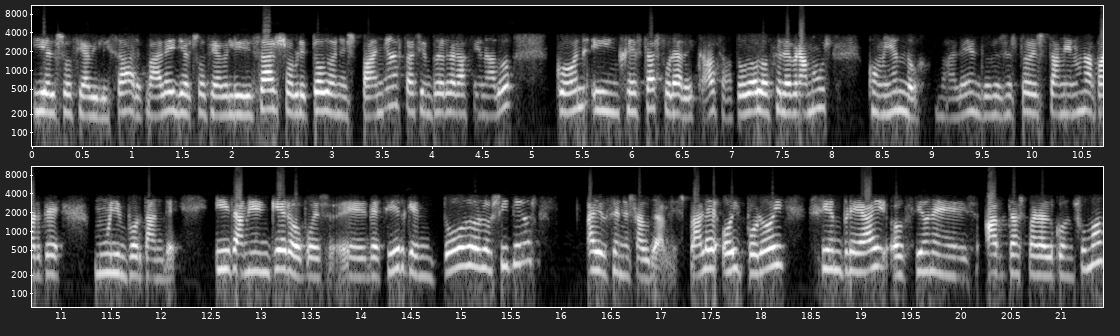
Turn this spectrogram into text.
y el sociabilizar, ¿vale? Y el sociabilizar, sobre todo en España, está siempre relacionado con ingestas fuera de casa. Todo lo celebramos comiendo, ¿vale? Entonces esto es también una parte muy importante. Y también quiero pues eh, decir que en todos los sitios hay opciones saludables, ¿vale? Hoy por hoy siempre hay opciones aptas para el consumo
